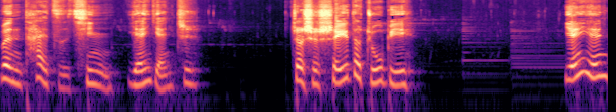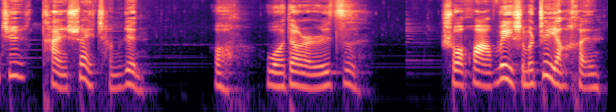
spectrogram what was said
问太子亲严延之：“这是谁的主笔？”严延之坦率承认：“哦，我的儿子。”说话为什么这样狠？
